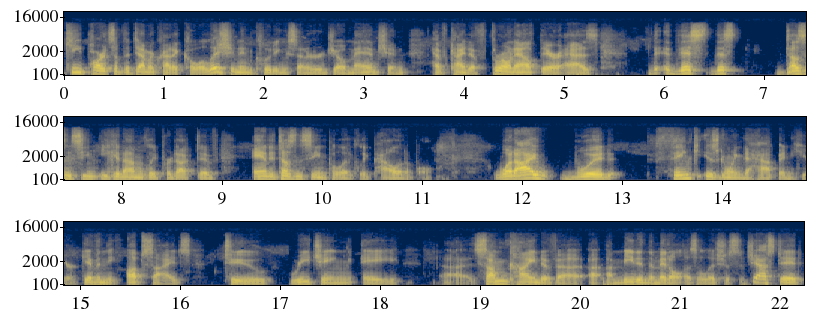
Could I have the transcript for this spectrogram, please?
key parts of the Democratic coalition, including Senator Joe Manchin, have kind of thrown out there as this, this doesn't seem economically productive and it doesn't seem politically palatable. What I would think is going to happen here, given the upsides to reaching a uh, some kind of a, a meet in the middle, as Alicia suggested,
